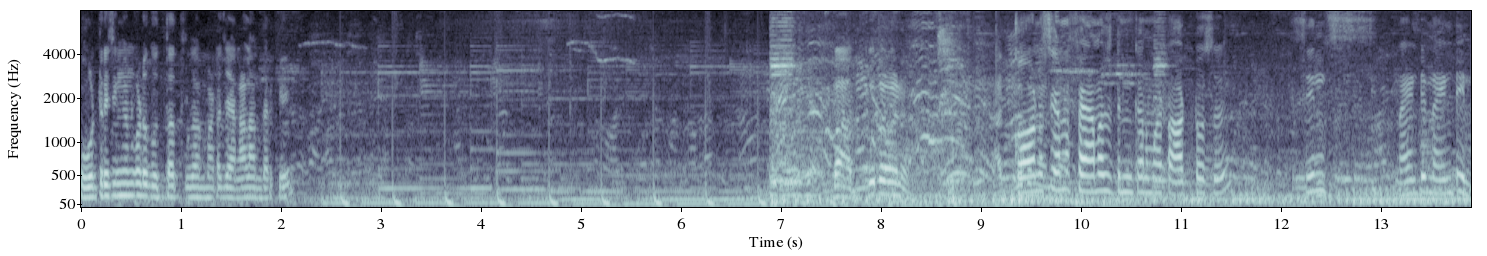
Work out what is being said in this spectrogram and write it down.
బోట్ రేసింగ్ అని కూడా జనాలందరికీ. అబ్బా! అద్భుతమైన అద్భుతమైన కోనసీమ ఫేమస్ డ్రింక్ అనమాట ఆక్టోస్. సిన్స్ 1919.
